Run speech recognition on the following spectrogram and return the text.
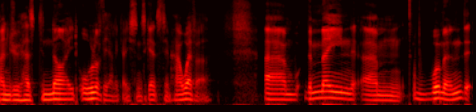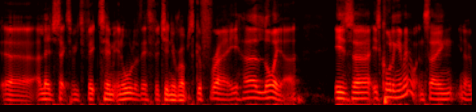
Andrew has denied all of the allegations against him. However, um, the main um, woman uh, alleged sex abuse victim in all of this, Virginia Roberts Giuffre, her lawyer is uh, is calling him out and saying, you know,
